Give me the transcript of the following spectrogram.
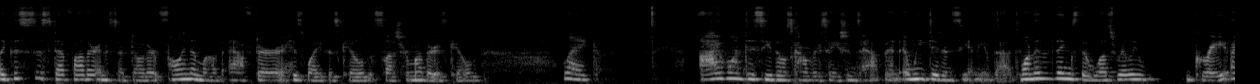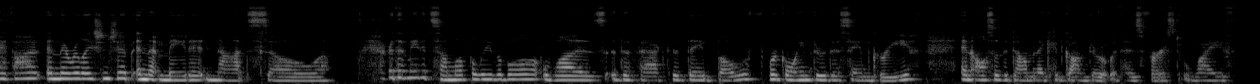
Like this is a stepfather and a stepdaughter falling in love after his wife is killed slash her mother is killed. Like I want to see those conversations happen and we didn't see any of that. One of the things that was really great, I thought, in their relationship and that made it not so or that made it somewhat believable was the fact that they both were going through the same grief and also that Dominic had gone through it with his first wife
